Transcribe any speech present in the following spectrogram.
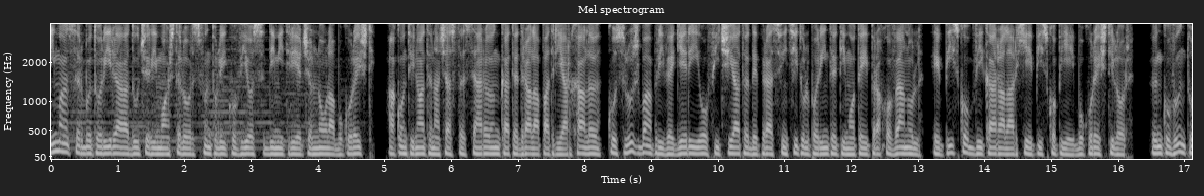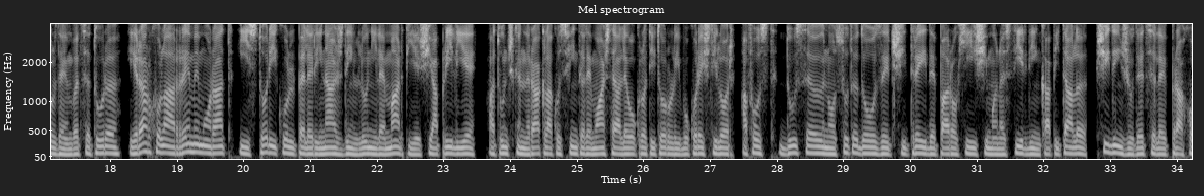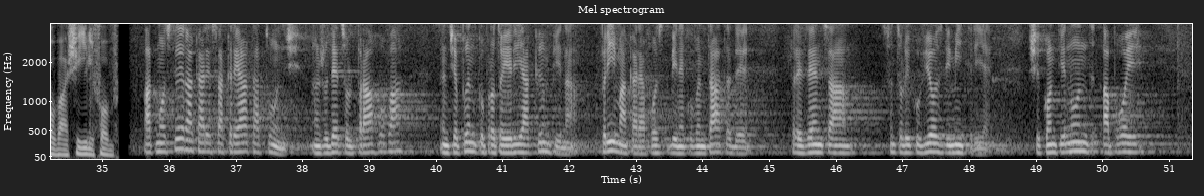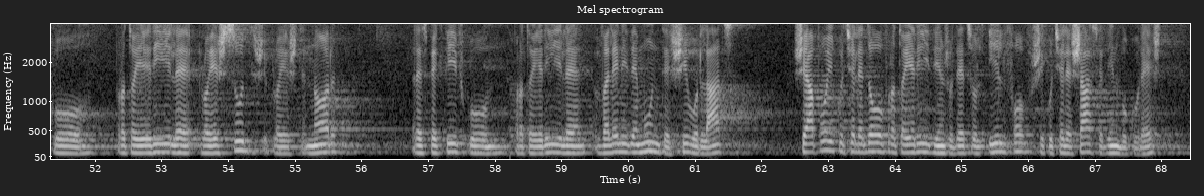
Prima sărbătorire a aducerii moaștelor Sfântului Cuvios Dimitrie cel Nou la București a continuat în această seară în Catedrala Patriarhală cu slujba privegherii oficiată de preasfințitul părinte Timotei Prahoveanul, episcop vicar al Arhiepiscopiei Bucureștilor. În cuvântul de învățătură, ierarhul a rememorat istoricul pelerinaj din lunile martie și aprilie, atunci când racla cu sfintele moaște ale ocrotitorului Bucureștilor a fost dusă în 123 de parohii și mănăstiri din capitală și din județele Prahova și Ilfov. Atmosfera care s-a creat atunci în județul Prahova, începând cu protoieria Câmpina, prima care a fost binecuvântată de prezența Sfântului Cuvios Dimitrie și continuând apoi cu protoieriile Ploiești Sud și Ploiești Nord, respectiv cu protoieriile Vălenii de Munte și Urlați, și apoi cu cele două protoierii din județul Ilfov și cu cele șase din București,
